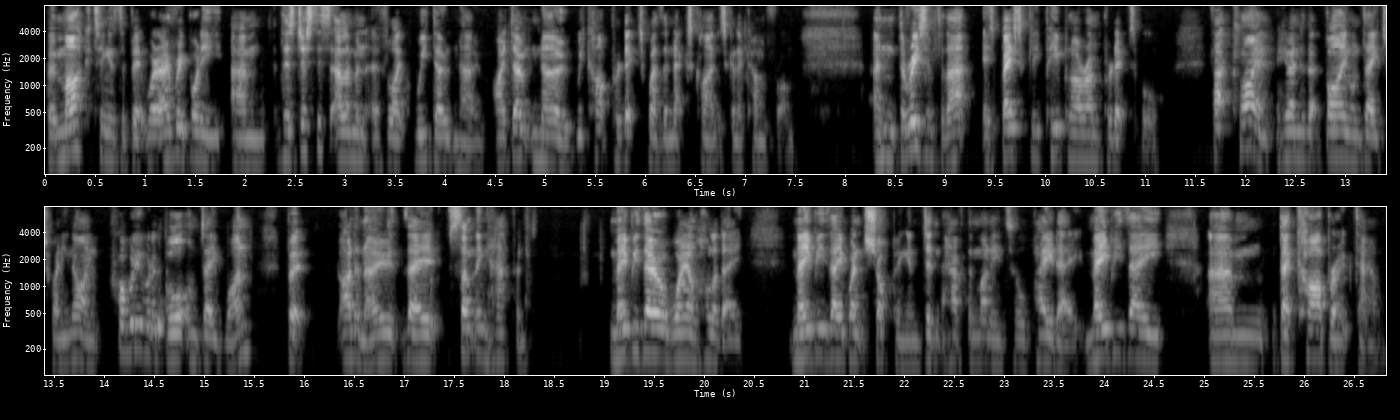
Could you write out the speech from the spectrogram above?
But marketing is the bit where everybody, um, there's just this element of like, we don't know. I don't know. We can't predict where the next client is going to come from. And the reason for that is basically people are unpredictable that client who ended up buying on day 29 probably would have bought on day one, but I don't know, they something happened. Maybe they're away on holiday. Maybe they went shopping and didn't have the money until payday. Maybe they um, their car broke down.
